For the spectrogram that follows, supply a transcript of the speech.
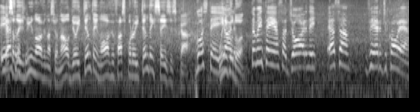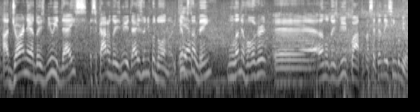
E essa essa daqui? 2009 nacional, de 89 eu faço por 86 esse carro. Gostei. Único e olha, dono. Também tem essa Journey, essa verde qual é? A Journey é 2010, esse carro é 2010, único dono. E temos aqui? também um Land Rover é, ano 2004 para 75 mil.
